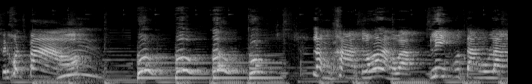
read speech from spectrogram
เป็นคนป่าเหรอลำคาญตัวข้างหลังว่ะลิงอุตังอุลัง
